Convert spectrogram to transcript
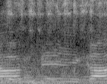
अंबिका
